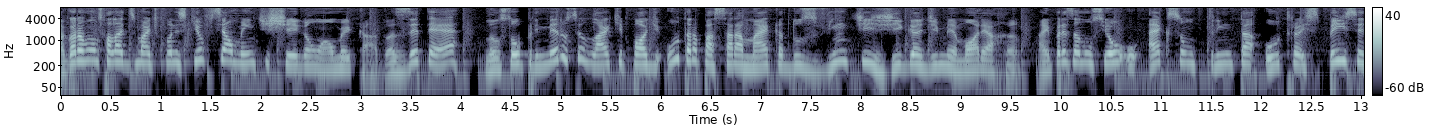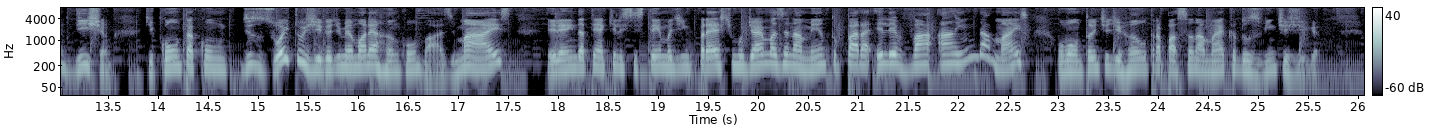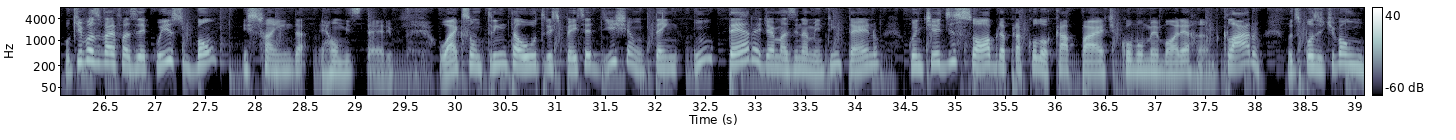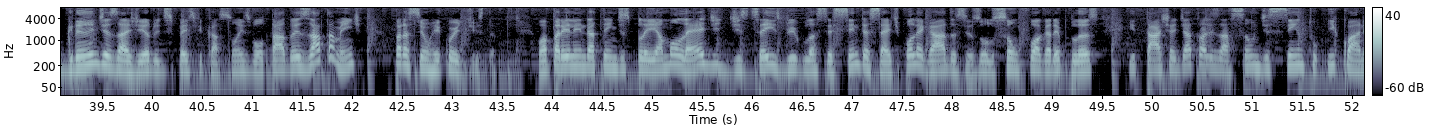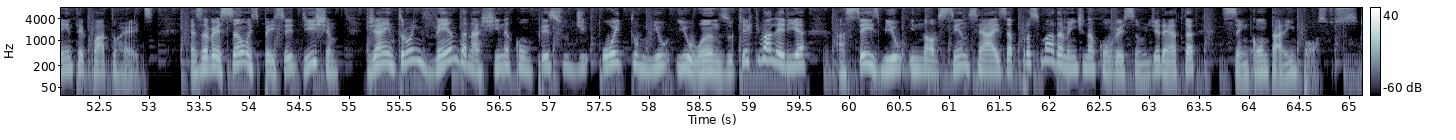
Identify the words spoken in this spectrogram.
Agora vamos falar de smartphones que oficialmente chegam ao mercado. A ZTE lançou o primeiro celular que pode ultrapassar a marca dos 20 GB de memória RAM. A empresa anunciou o Exxon 30 Ultra Space Edition, que conta com 18 GB de memória RAM como base, mas ele ainda tem aquele sistema de empréstimo de armazenamento para elevar ainda mais o montante de RAM ultrapassando a marca dos 20 GB. O que você vai fazer com isso? Bom, isso ainda é um mistério. O Axon 30 Ultra Space Edition tem 1 TB de armazenamento interno, quantia de sobra para colocar parte como memória RAM. Claro, o dispositivo é um grande exagero de especificações voltado exatamente para ser um recordista. O aparelho ainda tem display AMOLED de 6,67 polegadas, resolução Full HD Plus e taxa de atualização de 144 Hz. Essa versão Space Edition já entrou em venda na China com preço de 8 mil yuans, o que equivaleria a 6.900 reais aproximadamente na conversão direta, sem contar impostos.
